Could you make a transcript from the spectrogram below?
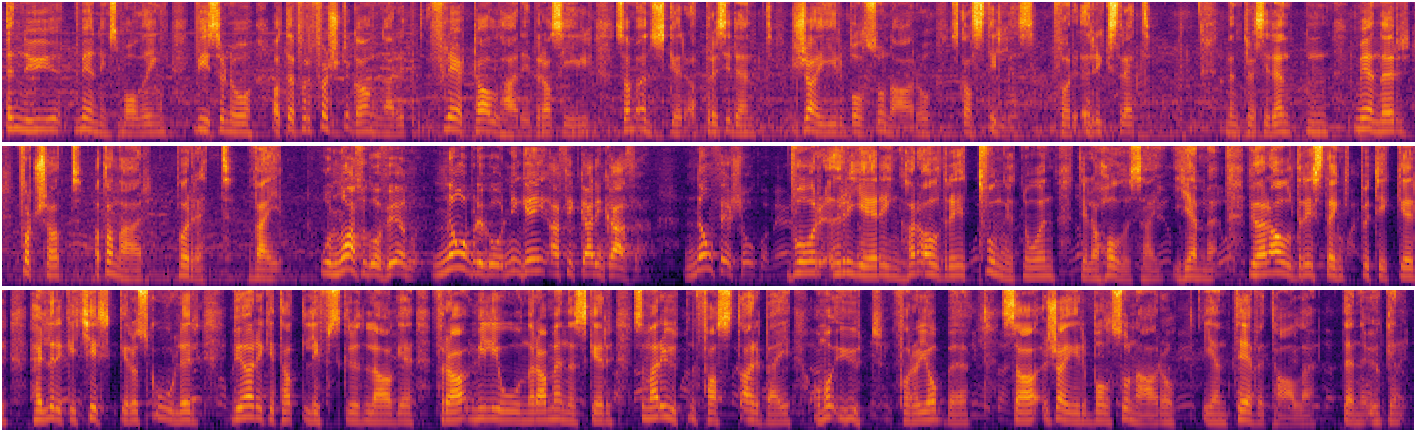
En ny meningsmåling viser nå at det for første gang er et flertall her i Brasil som ønsker at president Jair Bolsonaro skal stilles for riksrett. Men presidenten mener fortsatt at han er på rett vei. Vår regjering har aldri tvunget noen til å holde seg hjemme. Vi har aldri stengt butikker, heller ikke kirker og skoler. Vi har ikke tatt livsgrunnlaget fra millioner av mennesker som er uten fast arbeid og må ut for å jobbe, sa Jair Bolsonaro i en TV-tale denne uken.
